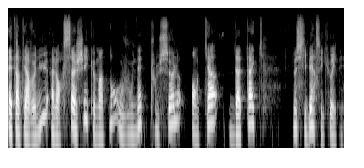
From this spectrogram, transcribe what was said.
est intervenue, alors sachez que maintenant vous n'êtes plus seul en cas d'attaque de cybersécurité.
